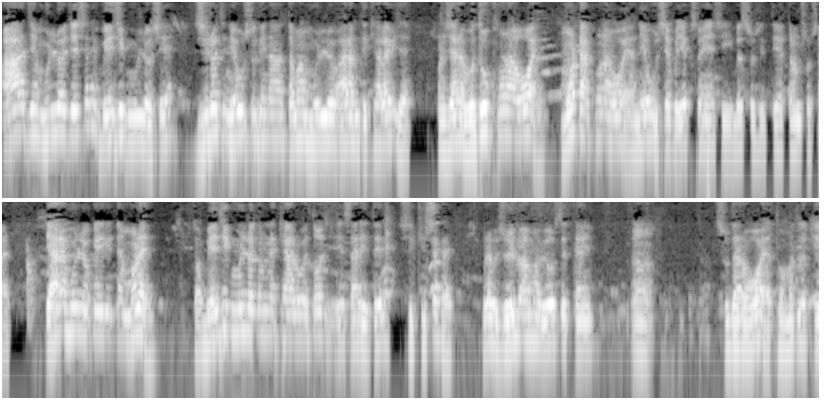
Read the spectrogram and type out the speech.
આ જે મૂલ્યો જે છે ને બેઝિક મૂલ્યો છે ઝીરો થી નેવું સુધીના તમામ મૂલ્યો આરામથી ખ્યાલ આવી જાય. પણ જયારે વધુ ખૂણા હોય મોટા ખૂણા હોય, આ નેવું છે ભાઈ એકસો એસી બસો સિત્તેર, ત્રણસો સાઠ. ત્યારે મૂલ્યો કઈ રીતે મળે? તો બેઝિક મૂલ્યો તમને ખ્યાલ હોય તો જ એ સારી રીતે શીખી શકાય. બરાબર? જોઈ લો આમાં વ્યવસ્થિત કઈ સુધારો હોય અથવા મતલબ કે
